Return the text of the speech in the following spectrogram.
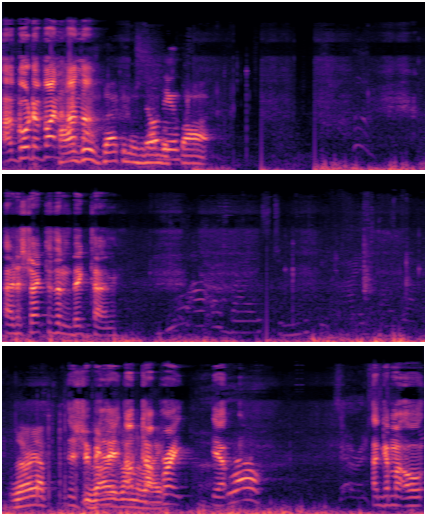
I'll go to Van Hanzo's Hanna. back in his Killed normal you. spot. I distracted them big time. Zarya, There should be Zarya's like, on up the top right. right. Yep. No! I got my ult.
